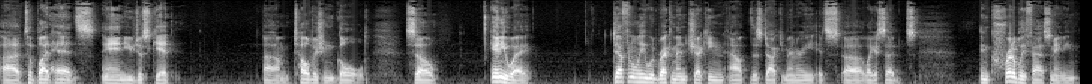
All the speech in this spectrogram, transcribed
uh, to butt heads, and you just get um, television gold. So, anyway, definitely would recommend checking out this documentary. It's uh, like I said, it's incredibly fascinating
